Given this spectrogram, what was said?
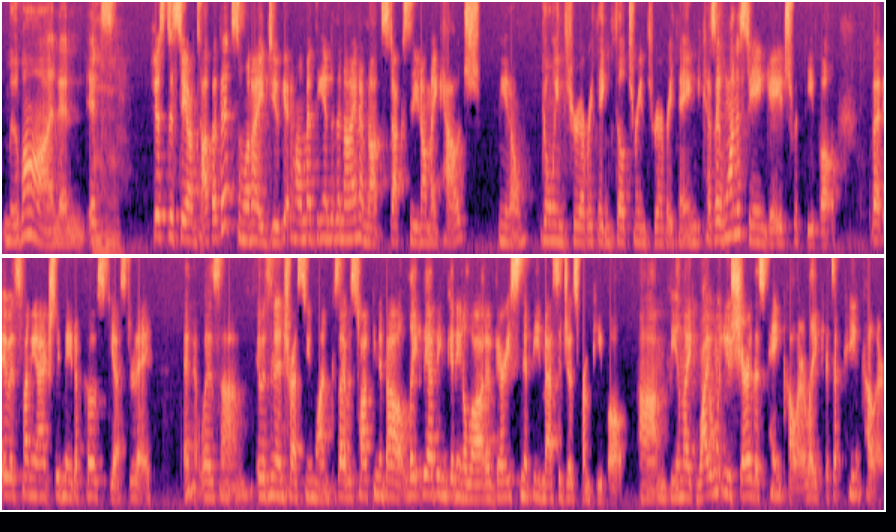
move on, and it's mm-hmm. just to stay on top of it. So when I do get home at the end of the night, I'm not stuck sitting on my couch, you know, going through everything, filtering through everything, because I want to stay engaged with people. But it was funny, I actually made a post yesterday and it was um, it was an interesting one because I was talking about lately I've been getting a lot of very snippy messages from people um, being like, "Why won't you share this paint color? Like it's a paint color."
